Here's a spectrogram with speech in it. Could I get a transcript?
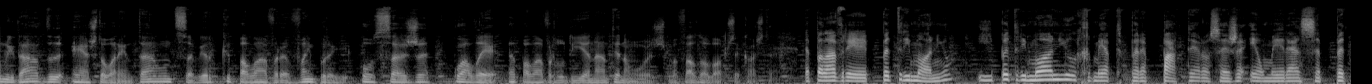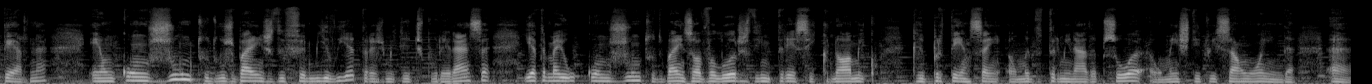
oportunidade, a esta hora então, de saber que palavra vem por aí, ou seja, qual é a palavra do dia na antena hoje. Mafalda Lopes da Costa. A palavra é património e património remete para pater, ou seja, é uma herança paterna, é um conjunto dos bens de família transmitidos por herança e é também o conjunto de bens ou valores de interesse económico que pertencem a uma determinada pessoa, a uma instituição ou ainda a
